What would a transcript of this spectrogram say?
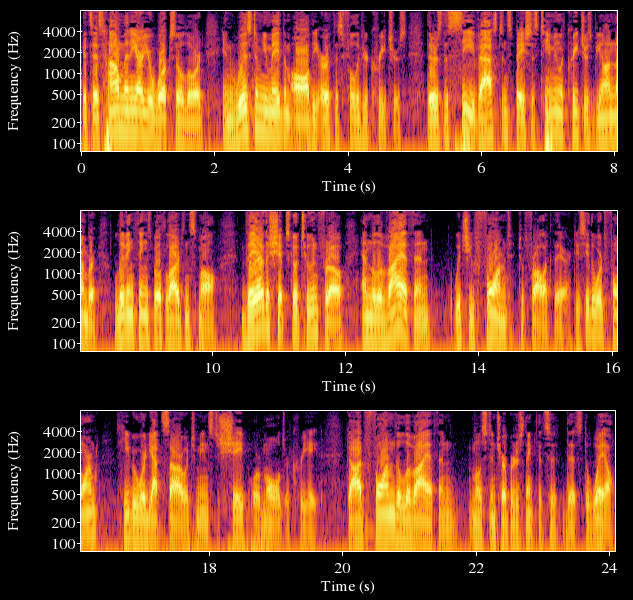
It says, How many are your works, O Lord? In wisdom you made them all. The earth is full of your creatures. There is the sea, vast and spacious, teeming with creatures beyond number, living things both large and small. There the ships go to and fro, and the Leviathan, which you formed to frolic there. Do you see the word formed? It's the Hebrew word yatsar, which means to shape or mold or create. God formed the Leviathan. Most interpreters think that's, a, that's the whale.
